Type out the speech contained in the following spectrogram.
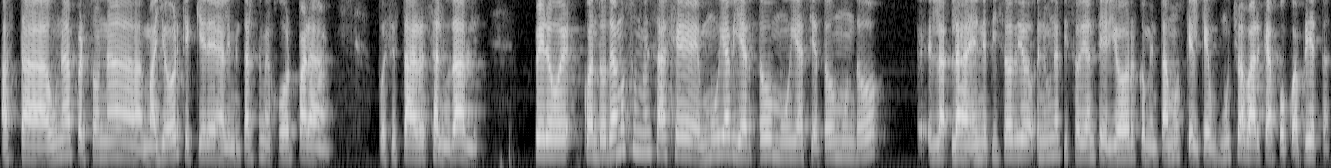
hasta una persona mayor que quiere alimentarse mejor para pues estar saludable. Pero eh, cuando damos un mensaje muy abierto, muy hacia todo el mundo, en, episodio, en un episodio anterior comentamos que el que mucho abarca, poco aprieta.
